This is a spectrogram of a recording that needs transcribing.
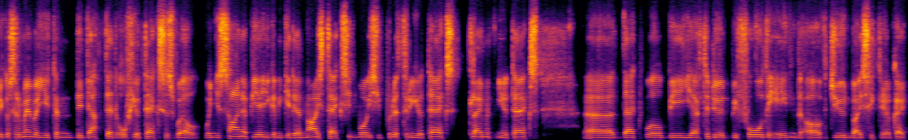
because remember you can deduct that off your tax as well when you sign up here you're going to get a nice tax invoice you put it through your tax claim it in your tax uh, that will be you have to do it before the end of june basically okay?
